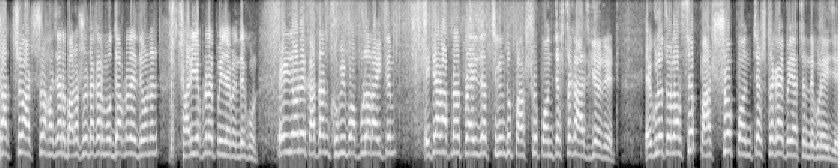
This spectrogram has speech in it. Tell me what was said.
সাতশো, আটশো, হাজার, বারোশো টাকার মধ্যে আপনারা এই ধরনের শাড়ি আপনারা পেয়ে যাবেন। দেখুন, এই ধরনের কাতান খুবই পপুলার আইটেম এটার আপনার প্রাইস যাচ্ছে কিন্তু পাঁচশো পঞ্চাশ টাকা আজকের রেট এগুলো চলে আসছে পাঁচশো পঞ্চাশ টাকায় পেয়ে যাচ্ছেন দেখুন, এই যে।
